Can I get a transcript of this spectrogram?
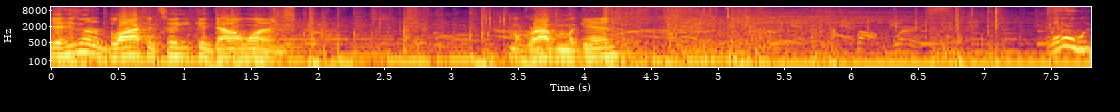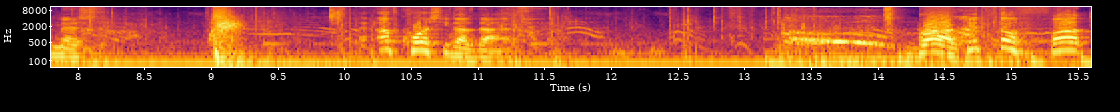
Yeah, he's gonna block until he can down one. I'm gonna grab him again. Oh, we missed. Of course he does that. Bruh, get the fuck.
